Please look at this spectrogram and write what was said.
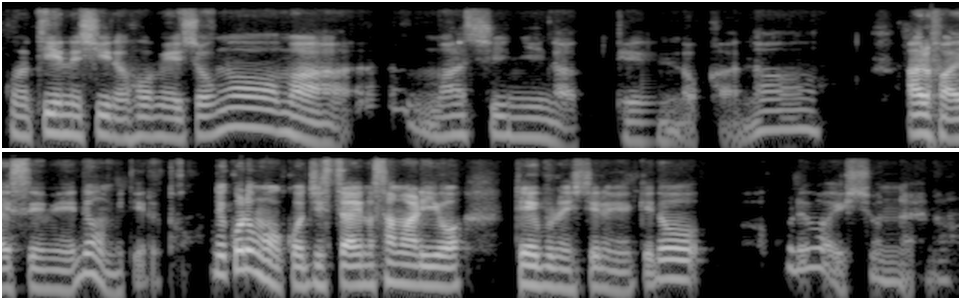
この TNC のフォーメーションも、まあ、マシになってんのかな。アルファ SMA でも見てると。で、これもこう実際のサマリーをテーブルにしてるんやけど、これは一緒なんやな。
